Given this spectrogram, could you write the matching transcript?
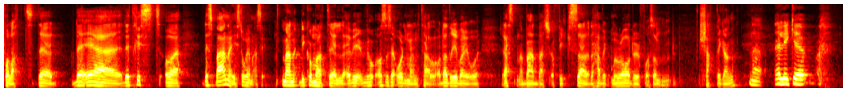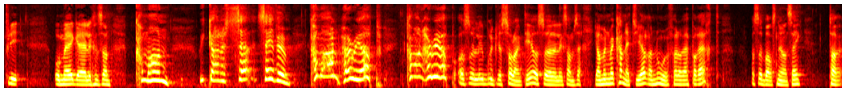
forlatt. Det, det, er, det er trist, og det er spennende historiemessig. Men de kommer til Vi, vi også se Orden Mantel, og der driver jo resten av Bad Batch og fikser The Havoc Marauder for sånn sjette gang. Nei, jeg liker Fordi Omega er liksom sånn Come on! We gotta sa save him! Come on, hurry up! Come on, hurry up! Og så bruker det så lang tid, og så liksom så, Ja, men vi kan ikke gjøre noe før det er reparert. Og så bare snur han seg, tar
